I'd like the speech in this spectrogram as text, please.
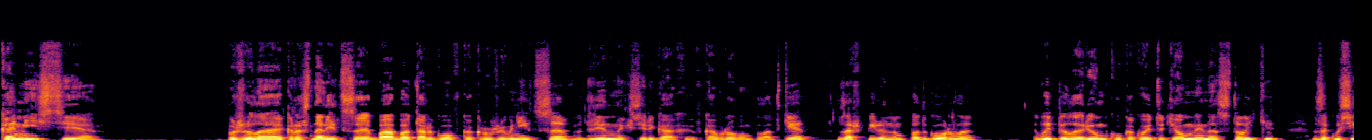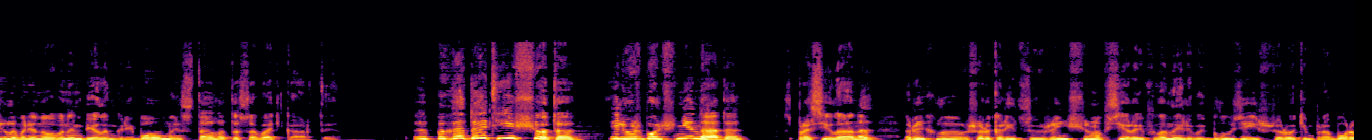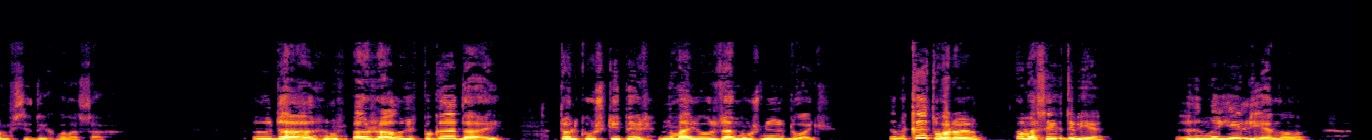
Комиссия Пожилая краснолицая баба-торговка-кружевница в длинных серьгах и в ковровом платке, зашпиленном под горло, выпила рюмку какой-то темной настойки, закусила маринованным белым грибом и стала тасовать карты. «Э, — Погадать еще-то, или уж больше не надо? — спросила она рыхлую широколицую женщину в серой фланелевой блузе и с широким пробором в седых волосах. — Да, пожалуй, погадай, только уж теперь на мою замужнюю дочь. — На которую? У вас их две. — На Елену.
